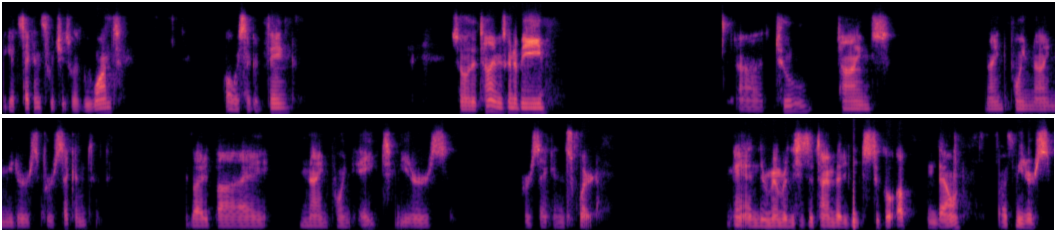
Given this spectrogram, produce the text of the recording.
We get seconds, which is what we want. Always a good thing. So the time is going to be uh, 2 times 9.9 meters per second divided by 9.8 meters per second squared. Okay, and remember this is the time that it needs to go up and down, five meters.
